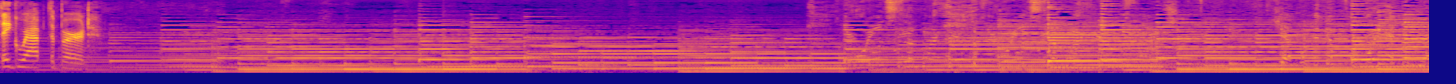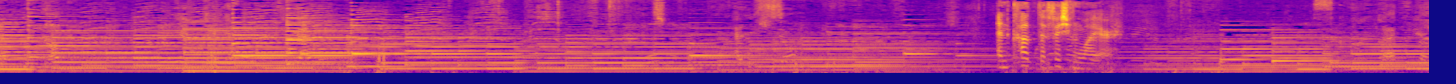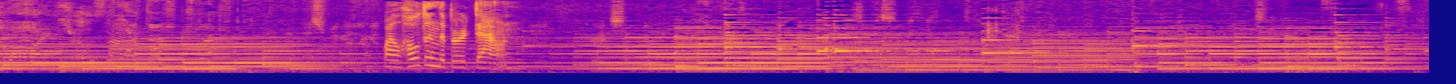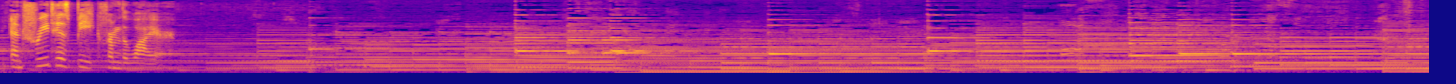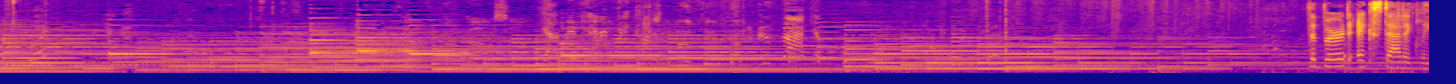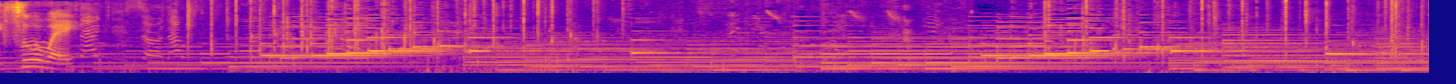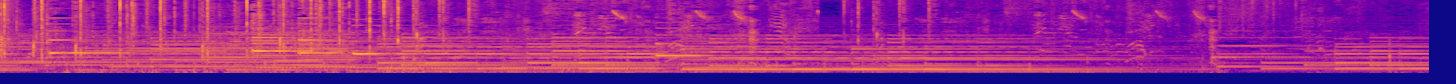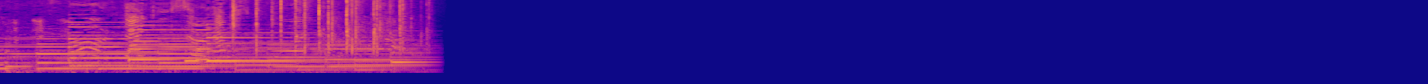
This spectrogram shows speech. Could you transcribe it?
They grabbed the bird. Cut the fishing wire. While holding the bird down, and freed his beak from the wire. The bird ecstatically flew away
